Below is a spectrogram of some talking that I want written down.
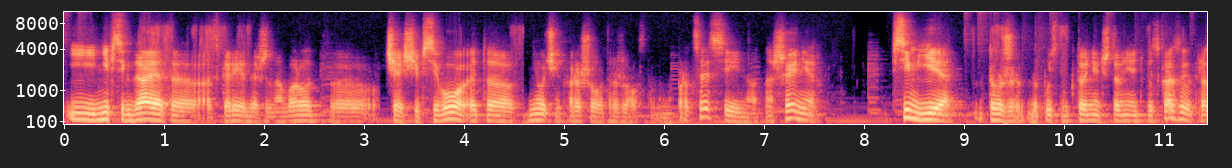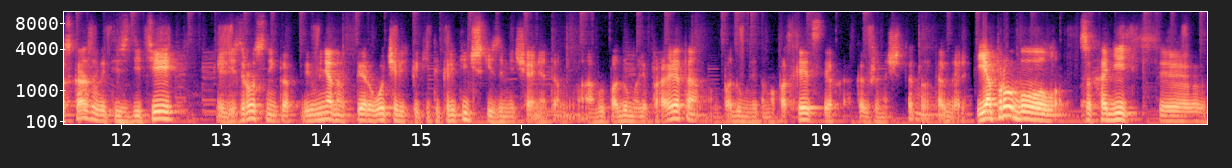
И не всегда это, а скорее даже наоборот, э, чаще всего это не очень хорошо отражалось там, на процессе и на отношениях. В семье тоже, допустим, кто-нибудь что-нибудь высказывает, рассказывает из детей или из родственников. И у меня там в первую очередь какие-то критические замечания. Там, а вы подумали про это, вы подумали там, о последствиях, а как же насчет этого и так далее. Я пробовал заходить, э,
